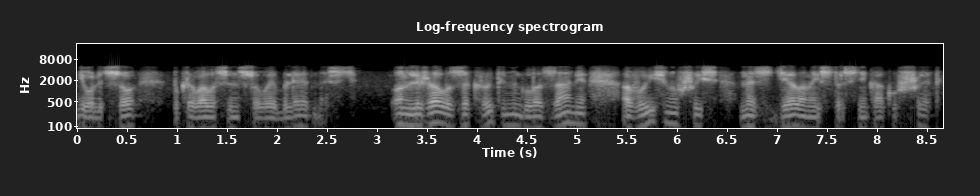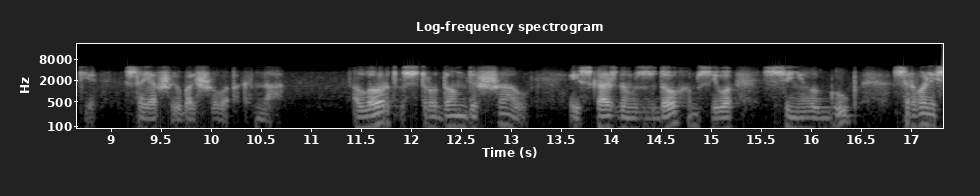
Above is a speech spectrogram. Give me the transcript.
Его лицо покрывала свинцовая бледность. Он лежал с закрытыми глазами, вытянувшись на сделанной из тростника кушетке, стоявшей у большого окна. Лорд с трудом дышал, и с каждым вздохом с его синих губ срывались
